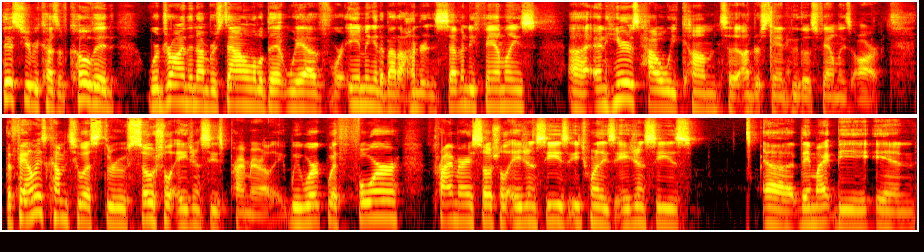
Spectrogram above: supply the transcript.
This year, because of COVID, we're drawing the numbers down a little bit. We have we're aiming at about 170 families, uh, and here's how we come to understand who those families are. The families come to us through social agencies primarily. We work with four primary social agencies. Each one of these agencies, uh, they might be in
